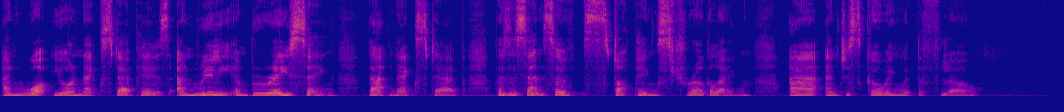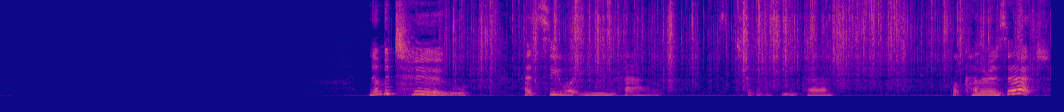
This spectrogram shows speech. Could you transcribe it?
and what your next step is, and really embracing that next step. There's a sense of stopping struggling uh, and just going with the flow. Number two, let's see what you have. Let's a little deeper. What colour is it?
